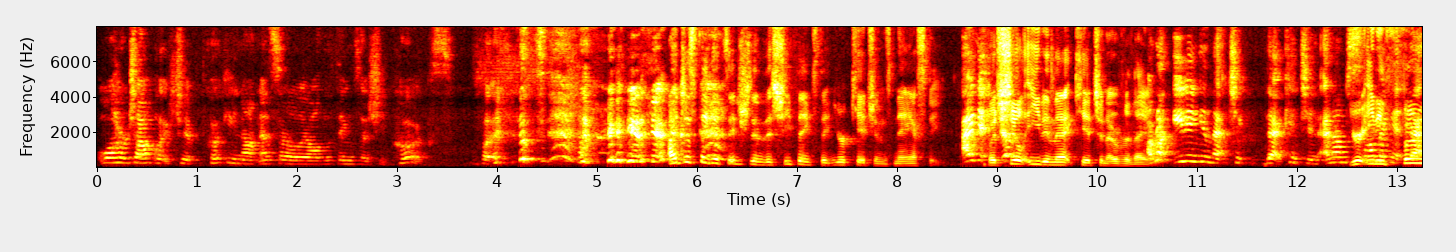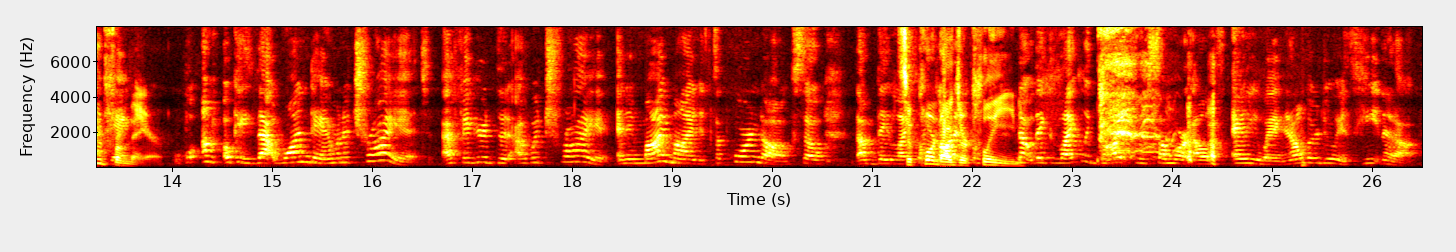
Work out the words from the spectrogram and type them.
Well, her chocolate chip cookie, not necessarily all the things that she cooks, but. I just think it's interesting that she thinks that your kitchen's nasty, I but she'll eat in that kitchen over there. I'm not eating in that chick, that kitchen, and I'm. You're eating food from there. Well, um, okay, that one day I'm gonna try it. I figured that I would try it, and in my mind, it's a corn dog. So um, they like. So corn dogs are clean. No, they likely got it from somewhere else anyway, and all they're doing is heating it up,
